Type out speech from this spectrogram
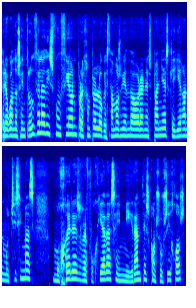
Pero cuando se introduce la disfunción, por ejemplo, lo que estamos viendo ahora en España es que llegan muchísimas mujeres refugiadas e inmigrantes con sus hijos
